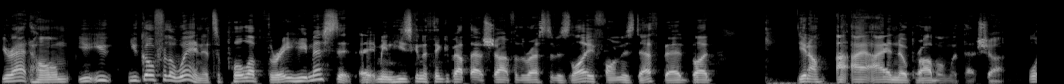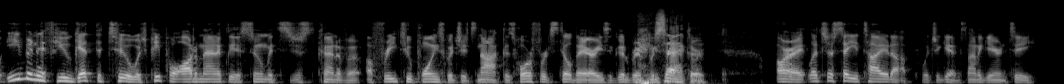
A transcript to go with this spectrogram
you're at home. You you you go for the win. It's a pull up three. He missed it. I mean, he's going to think about that shot for the rest of his life on his deathbed. But you know, I, I had no problem with that shot. Well, even if you get the two, which people automatically assume it's just kind of a, a free two points, which it's not, because Horford's still there. He's a good rim protector. Exactly. All right, let's just say you tie it up, which again, it's not a guarantee.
